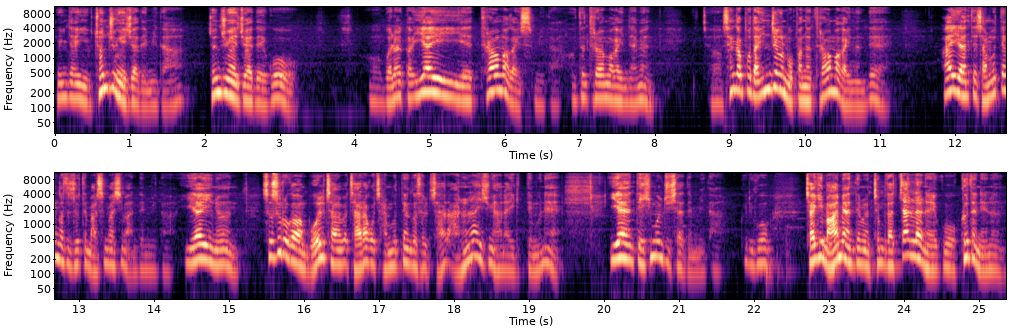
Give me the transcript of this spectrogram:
굉장히 존중해 줘야 됩니다. 존중해 줘야 되고 어, 뭐랄까 이 아이의 트라우마가 있습니다. 어떤 트라우마가 있냐면 저 생각보다 인정을 못 받는 트라우마가 있는데 아이한테 잘못된 것을 절대 말씀하시면 안 됩니다. 이 아이는 스스로가 뭘 잘, 잘하고 잘못된 것을 잘 아는 아이 중에 하나이기 때문에 이 아이한테 힘을 주셔야 됩니다. 그리고 자기 마음에 안 들면 전부 다 잘라내고 걷어내는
